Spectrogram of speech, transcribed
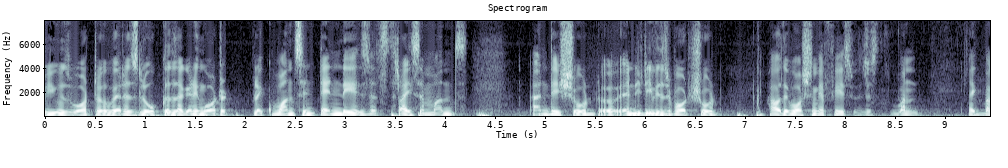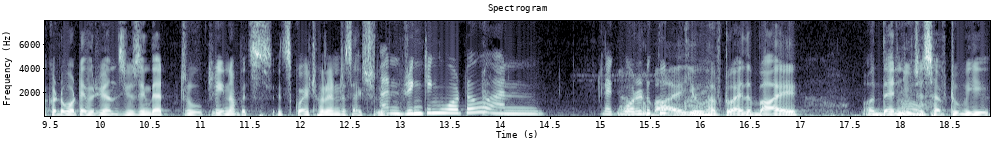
to use water, whereas locals are getting water like once in ten days. That's thrice a month. And they showed uh, NDTV's report showed how they're washing their face with just one like bucket of water. Everyone's using that to clean up. It's it's quite horrendous actually. And drinking water and like You water have to to buy, cook. You have to either buy, or then you Oh. just have to be,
